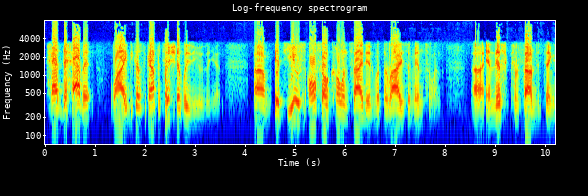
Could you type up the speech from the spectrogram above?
had to have it, why? Because the competition was using it. Um, its use also coincided with the rise of insulin, uh, and this confounded things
